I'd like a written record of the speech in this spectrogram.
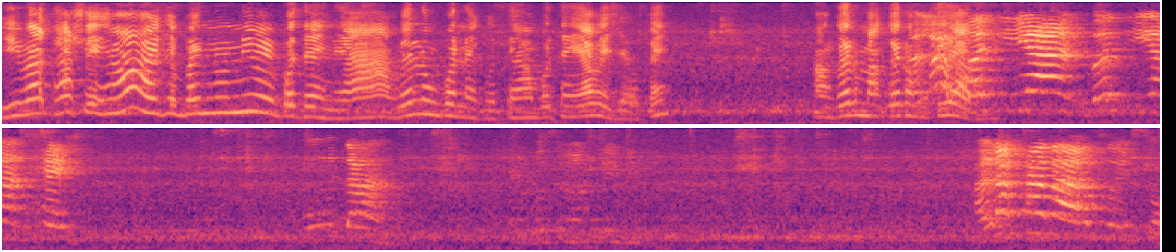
એ વાત હશે હા આજે બન્યું નહીં હોય બધાને હા વહેલું બનાવ્યું ત્યાં બધા આવે જાવ કઈ હા ગરમા ગરમ તૈયાર બતિયાન બતિયાન હે ભૂતાન હાલો ખાવા આવું તો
